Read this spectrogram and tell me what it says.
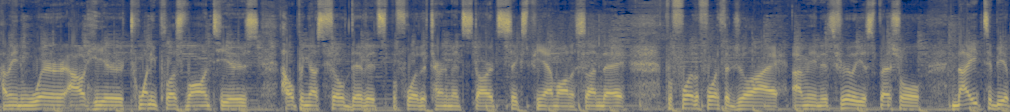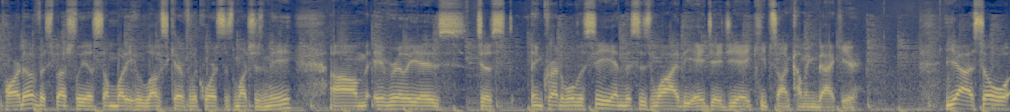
I mean, we're out here, 20 plus volunteers helping us fill divots before the tournament starts, 6 p.m. on a Sunday, before the 4th of July. I mean, it's really a special night to be a part of, especially as somebody who loves care for the course as much as me. Um, it really is just incredible to see, and this is why the AJGA keeps on coming back here. Yeah, so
